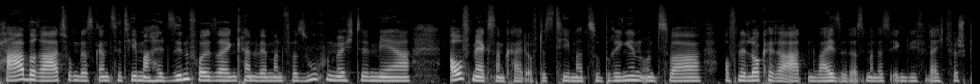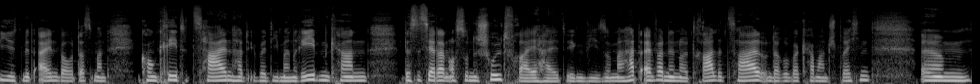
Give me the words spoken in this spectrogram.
Paarberatung das ganze Thema halt sinnvoll sein kann, wenn man versuchen möchte, mehr Aufmerksamkeit auf das Thema zu bringen und zwar auf eine lockere Art und Weise, dass man das irgendwie vielleicht verspielt mit einbaut, dass man konkrete Zahlen hat, über die man reden kann. Das ist ja dann auch so eine Schuldfreiheit irgendwie. So, man hat einfach eine neutrale Zahl und darüber kann man sprechen. Ähm,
